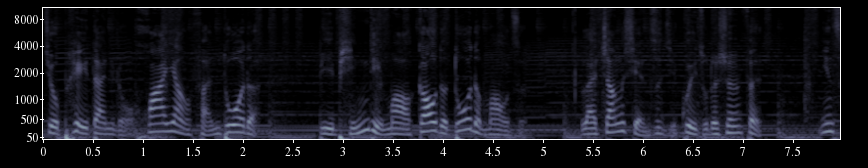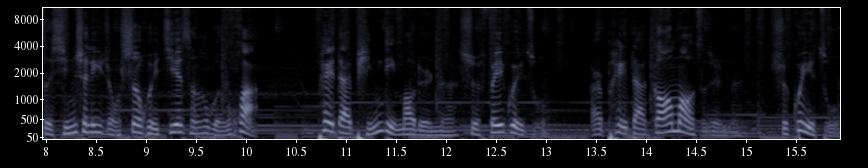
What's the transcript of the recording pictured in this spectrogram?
就佩戴那种花样繁多的、比平顶帽高得多的帽子，来彰显自己贵族的身份。因此，形成了一种社会阶层和文化。佩戴平顶帽的人呢是非贵族，而佩戴高帽子的人呢是贵族。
